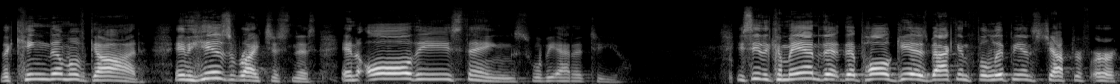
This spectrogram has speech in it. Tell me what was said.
the kingdom of God and his righteousness, and all these things will be added to you. You see, the command that, that Paul gives back in Philippians chapter, or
